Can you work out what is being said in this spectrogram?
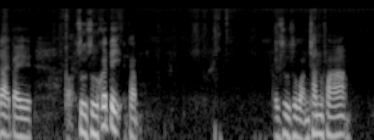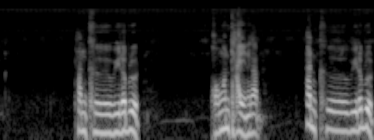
ได้ไปสู่สุคติครับ ไปสู่สวรรค์ชั้นฟ้า ท่านคือวีรบุรุษของคนไทยนะครับ ท่านคือวีรบุรุษ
